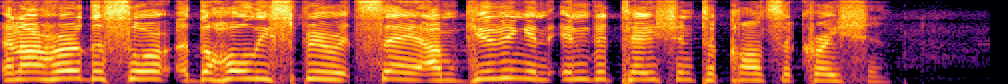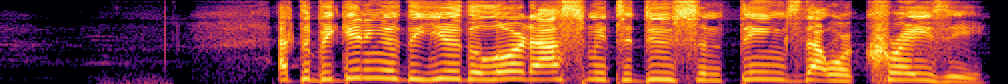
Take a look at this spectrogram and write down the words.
And I heard the, the Holy Spirit say, I'm giving an invitation to consecration. At the beginning of the year, the Lord asked me to do some things that were crazy.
